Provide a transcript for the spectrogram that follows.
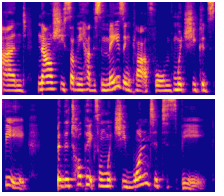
And now she suddenly had this amazing platform from which she could speak. But the topics on which she wanted to speak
